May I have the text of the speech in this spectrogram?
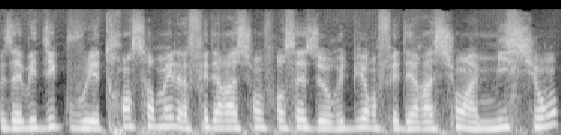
Vous avez dit que vous voulez transformer la Fédération française de rugby en fédération à mission,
